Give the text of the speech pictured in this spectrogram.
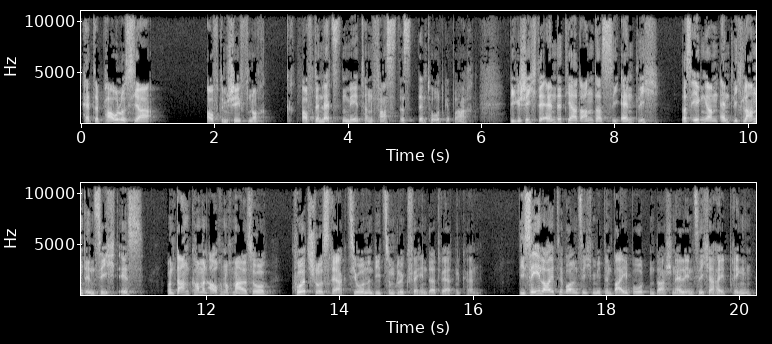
hätte Paulus ja auf dem Schiff noch auf den letzten Metern fast den Tod gebracht. Die Geschichte endet ja dann, dass sie endlich, dass irgendwann endlich Land in Sicht ist und dann kommen auch noch mal so Kurzschlussreaktionen, die zum Glück verhindert werden können. Die Seeleute wollen sich mit den Beibooten da schnell in Sicherheit bringen,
